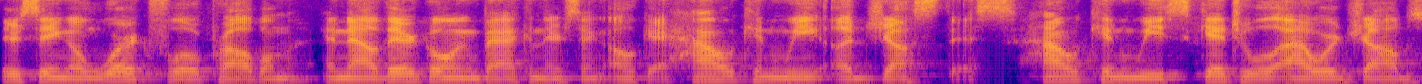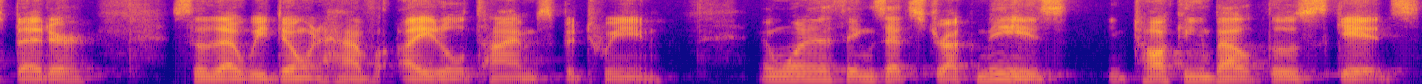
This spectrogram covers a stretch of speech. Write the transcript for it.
They're seeing a workflow problem. And now they're going back and they're saying, okay, how can we adjust this? How can we schedule our jobs better so that we don't have idle times between? And one of the things that struck me is talking about those skids.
